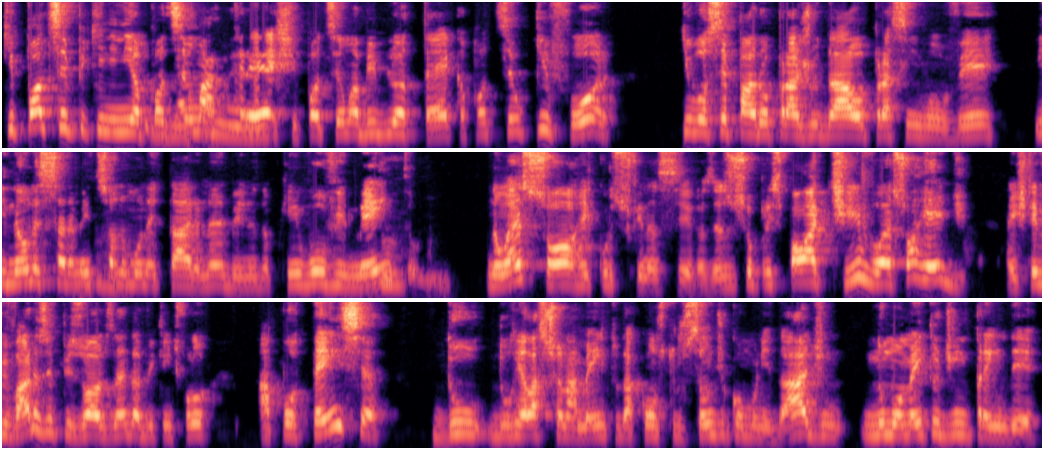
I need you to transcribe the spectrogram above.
Que pode ser pequenininha, pode Exatamente. ser uma creche, pode ser uma biblioteca, pode ser o que for, que você parou para ajudar ou para se envolver e não necessariamente só no monetário, né, Benilda? Porque envolvimento uhum. não é só recurso financeiro. Às vezes o seu principal ativo é a sua rede. A gente teve vários episódios, né, Davi, que a gente falou a potência do, do relacionamento, da construção de comunidade no momento de empreender.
